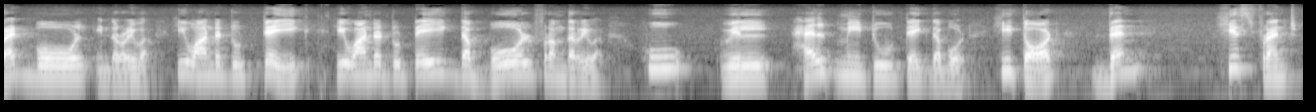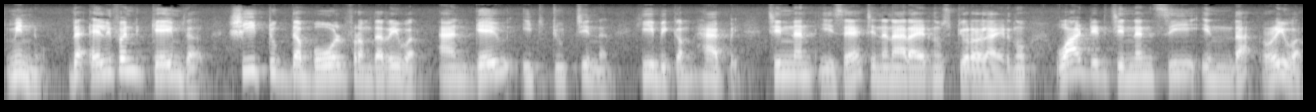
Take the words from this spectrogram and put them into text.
red ball in the river he wanted to take he wanted to take the ball from the river who will help me to take the ball he thought Then his friend Minnu, the elephant, came there. She took the ball from the river and gave it to Chinnan. He became happy. Chinnan is a Chinnan ആരായിരുന്നു സ്ക്യൂറലായിരുന്നു what did Chinnan see in the river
